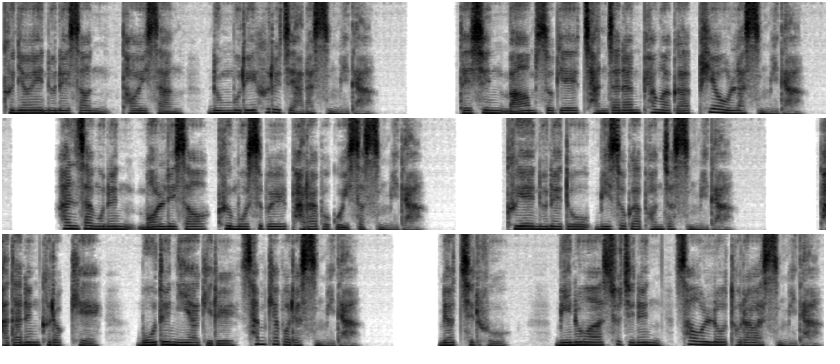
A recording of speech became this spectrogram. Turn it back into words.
그녀의 눈에선 더 이상 눈물이 흐르지 않았습니다. 대신 마음속에 잔잔한 평화가 피어올랐습니다. 한상우는 멀리서 그 모습을 바라보고 있었습니다. 그의 눈에도 미소가 번졌습니다. 바다는 그렇게 모든 이야기를 삼켜버렸습니다. 며칠 후 민호와 수지는 서울로 돌아왔습니다.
